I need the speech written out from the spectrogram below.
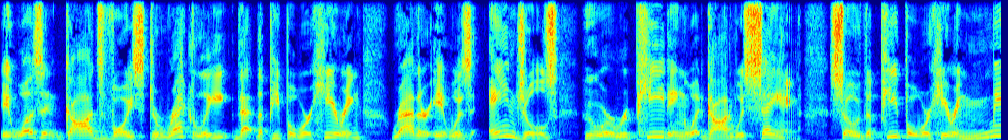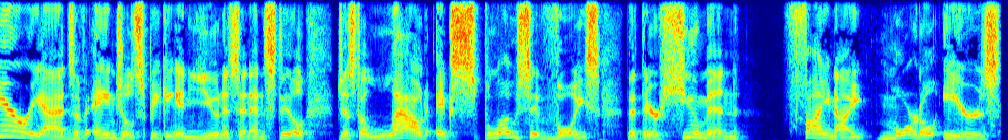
it wasn't God's voice directly that the people were hearing. Rather, it was angels who were repeating what God was saying. So the people were hearing myriads of angels speaking in unison and still just a loud, explosive voice that their human, finite, mortal ears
